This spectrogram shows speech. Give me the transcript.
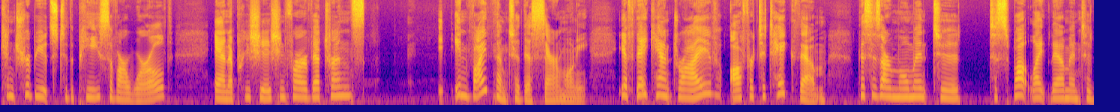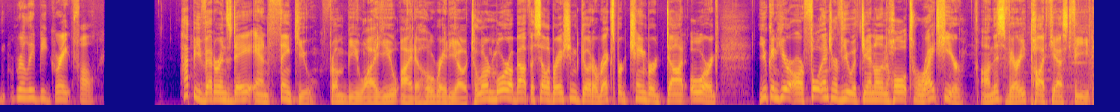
contributes to the peace of our world and appreciation for our veterans, invite them to this ceremony. If they can't drive, offer to take them. This is our moment to to spotlight them and to really be grateful. Happy Veterans Day and thank you from BYU Idaho Radio. To learn more about the celebration, go to rexburgchamber.org. You can hear our full interview with Janelyn Holt right here on this very podcast feed.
